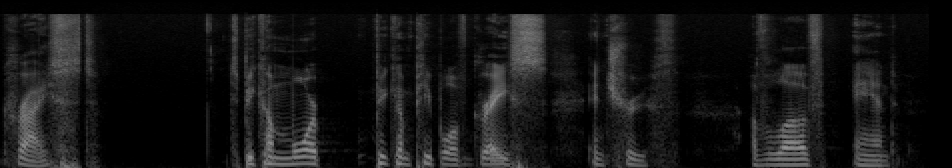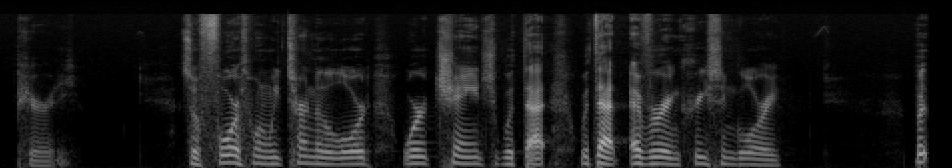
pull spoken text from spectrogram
Christ to become more become people of grace and truth, of love and purity. So fourth, when we turn to the Lord, we're changed with that with that ever increasing glory. But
